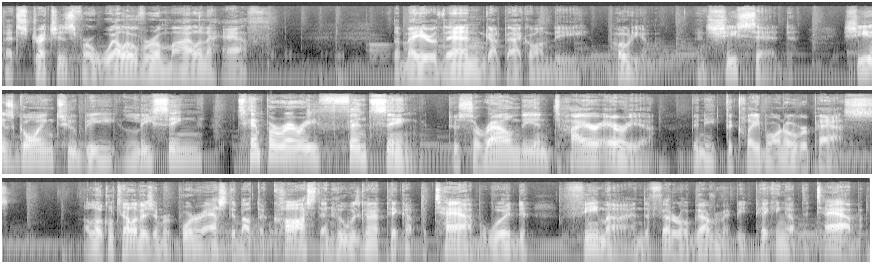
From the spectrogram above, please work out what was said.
that stretches for well over a mile and a half? The mayor then got back on the podium and she said she is going to be leasing temporary fencing to surround the entire area beneath the Claiborne overpass. A local television reporter asked about the cost and who was going to pick up the tab. Would FEMA and the federal government be picking up the tab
